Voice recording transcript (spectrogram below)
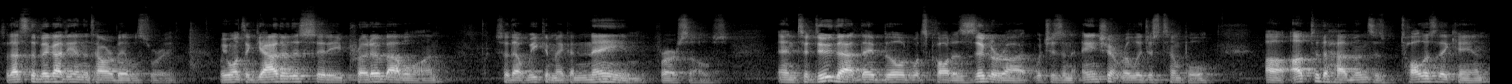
So that's the big idea in the Tower of Babel story. We want to gather this city, Proto Babylon, so that we can make a name for ourselves. And to do that, they build what's called a ziggurat, which is an ancient religious temple uh, up to the heavens, as tall as they can.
